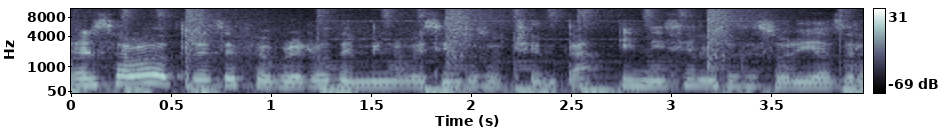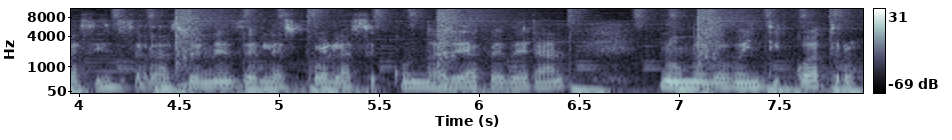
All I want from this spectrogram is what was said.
El sábado 3 de febrero de 1980 inician las asesorías de las instalaciones de la Escuela Secundaria Federal número 24,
